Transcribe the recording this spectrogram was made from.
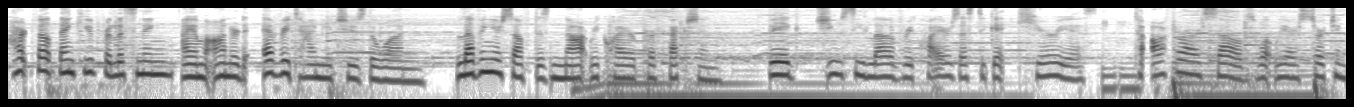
Heartfelt thank you for listening. I am honored every time you choose the one. Loving yourself does not require perfection. Big, juicy love requires us to get curious, to offer ourselves what we are searching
